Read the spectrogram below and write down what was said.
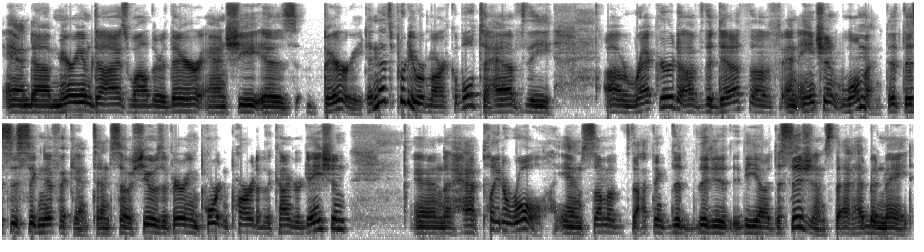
And uh, Miriam dies while they're there, and she is buried. And that's pretty remarkable to have the uh, record of the death of an ancient woman. That this is significant, and so she was a very important part of the congregation, and had played a role in some of the, I think the the, the uh, decisions that had been made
